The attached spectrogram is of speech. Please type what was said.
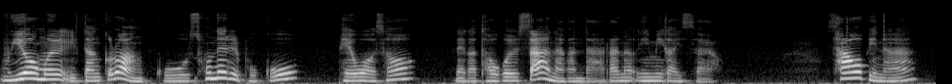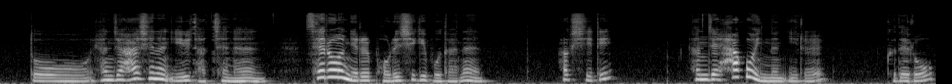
위험을 일단 끌어안고 손해를 보고 배워서 내가 덕을 쌓아 나간다 라는 의미가 있어요. 사업이나 또 현재 하시는 일 자체는 새로운 일을 버리시기보다는 확실히 현재 하고 있는 일을 그대로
